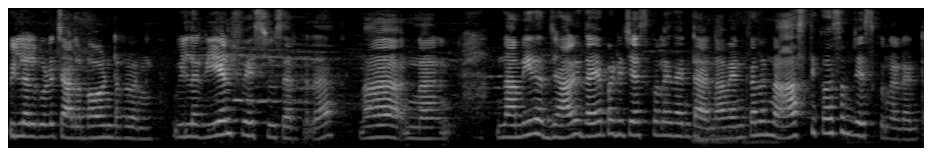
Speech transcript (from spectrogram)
పిల్లలు కూడా చాలా బాగుంటారు అని. వీళ్ళ రియల్ ఫేస్ చూసారు కదా నా నా నా మీద జాలి దయపడి చేసుకోలేదంట. నా వెనకాల నా ఆస్తి కోసం చేసుకున్నాడంట.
